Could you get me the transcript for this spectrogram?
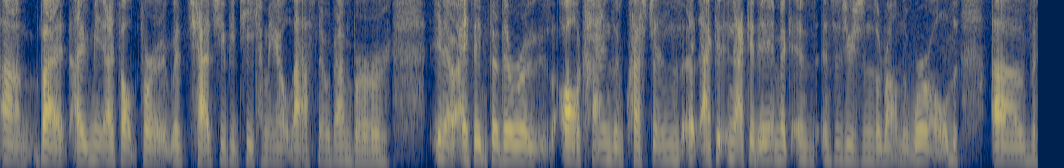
Um, but I mean, I felt for it with ChatGPT coming out last November. You know, I think that there was all kinds of questions at, in academic institutions around the world of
